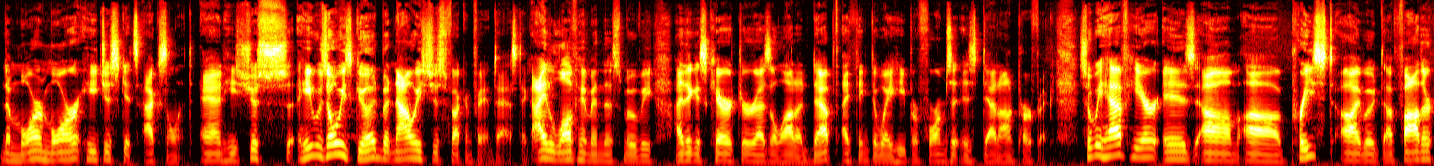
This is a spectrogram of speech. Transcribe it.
the more and more he just gets excellent. And he's just he was always good but now he's just fucking fantastic. I love him in this movie. I think his character has a lot of depth. I think the way he performs it is dead on perfect. So we have here is um, a priest i would a father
